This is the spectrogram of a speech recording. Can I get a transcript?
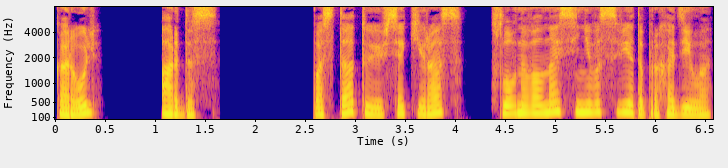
Король Ардас. По статуе всякий раз, словно волна синего света проходила,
